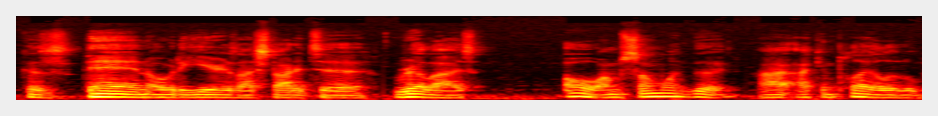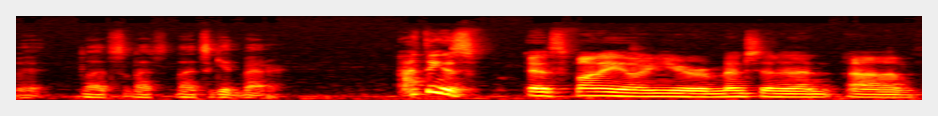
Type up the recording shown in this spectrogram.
Because then over the years, I started to realize, oh, I'm somewhat good. I, I can play a little bit. Let's let's let's get better. I think it's it's funny when you're mentioning um,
